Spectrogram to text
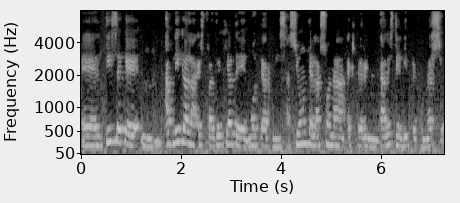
eh, dice que mm, aplica la estrategia de modernización de las zonas experimentales de libre comercio,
